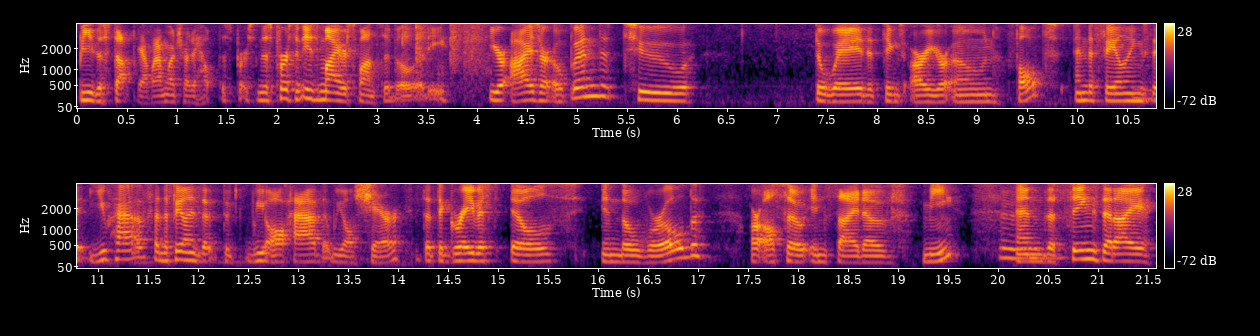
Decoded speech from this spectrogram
be the stopgap. I'm going to try to help this person. This person is my responsibility. Your eyes are opened to the way that things are your own fault and the failings that you have and the failings that, that we all have that we all share that the gravest ills in the world are also inside of me mm. and the things that i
